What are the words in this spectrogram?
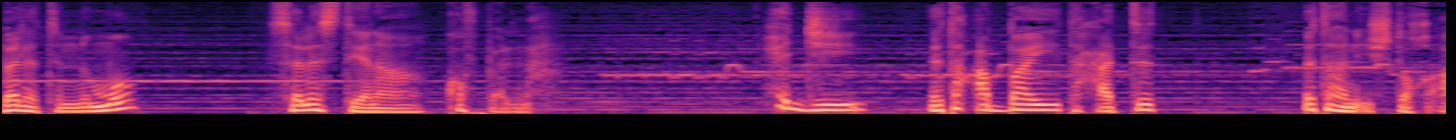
በለትኒ እሞ ሰለስቴና ኮፍ በልና ሕጂ እታ ዓባይ ተሓትት እታ ንእሽቶ ኸዓ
